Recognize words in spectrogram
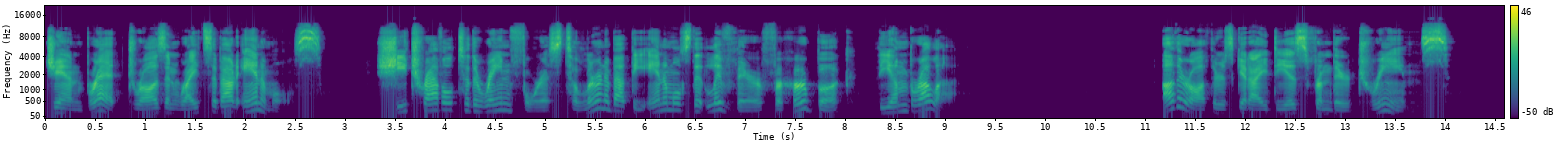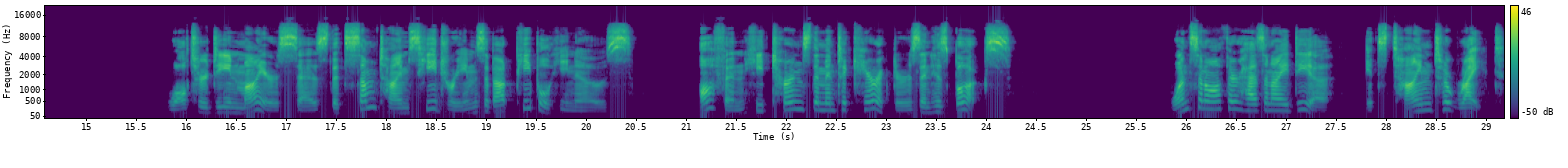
Jan Brett draws and writes about animals. She traveled to the rainforest to learn about the animals that live there for her book, The Umbrella. Other authors get ideas from their dreams. Walter Dean Myers says that sometimes he dreams about people he knows. Often he turns them into characters in his books. Once an author has an idea, it's time to write.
